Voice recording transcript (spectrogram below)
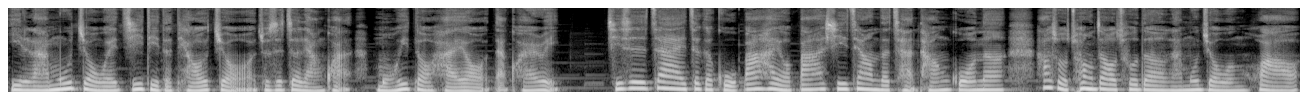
以朗姆酒为基底的调酒哦，就是这两款 Mojito 还有 Daiquiri。其实，在这个古巴还有巴西这样的产糖国呢，它所创造出的朗姆酒文化哦，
